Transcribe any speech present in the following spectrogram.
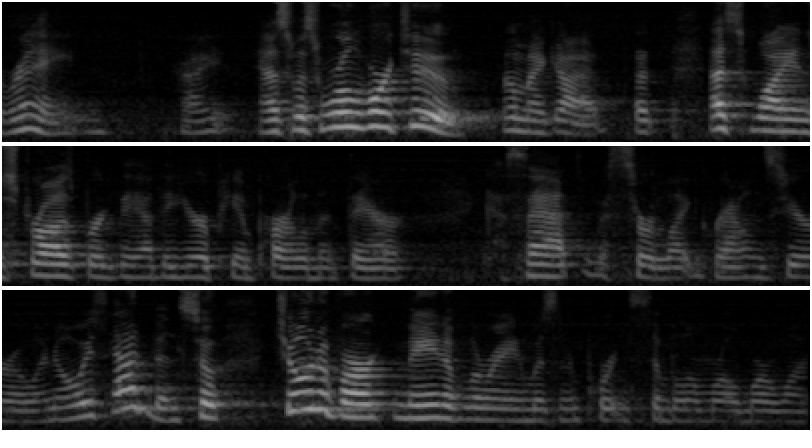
Lorraine right? As was World War II. Oh my God. That, that's why in Strasbourg they had the European Parliament there, because that was sort of like ground zero and always had been. So Joan of Arc, Maid of Lorraine, was an important symbol in World War I.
